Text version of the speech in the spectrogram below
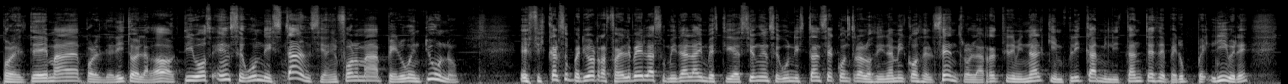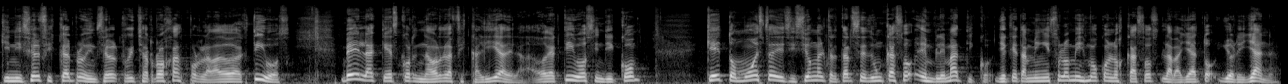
por el tema, por el delito de lavado de activos en segunda instancia, informa Perú 21. El fiscal superior Rafael Vela asumirá la investigación en segunda instancia contra los dinámicos del centro, la red criminal que implica militantes de Perú Libre, que inició el fiscal provincial Richard Rojas por lavado de activos. Vela, que es coordinador de la Fiscalía de Lavado de Activos, indicó que tomó esta decisión al tratarse de un caso emblemático, ya que también hizo lo mismo con los casos Lavallato y Orellana.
